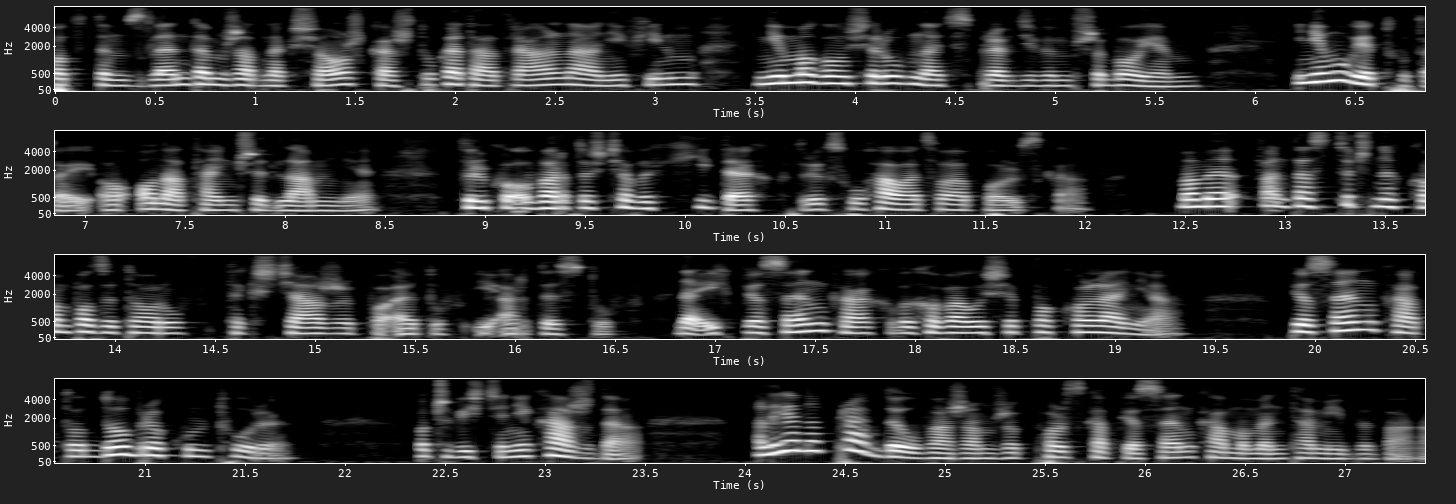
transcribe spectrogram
Pod tym względem żadna książka, sztuka teatralna ani film nie mogą się równać z prawdziwym przebojem. I nie mówię tutaj o Ona tańczy dla mnie, tylko o wartościowych hitach, których słuchała cała Polska. Mamy fantastycznych kompozytorów, tekściarzy, poetów i artystów. Na ich piosenkach wychowały się pokolenia. Piosenka to dobro kultury. Oczywiście nie każda, ale ja naprawdę uważam, że polska piosenka momentami bywa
